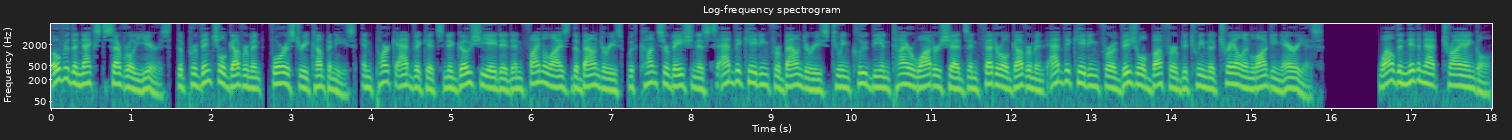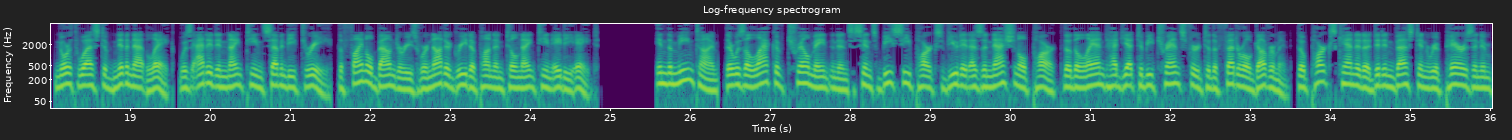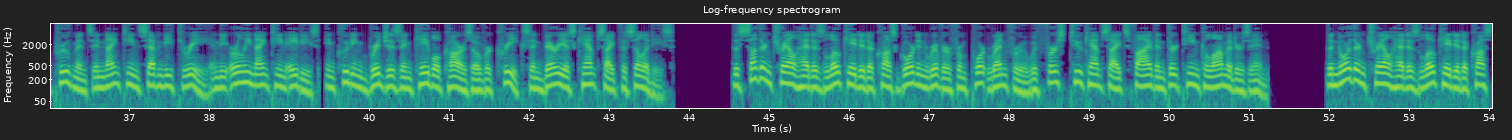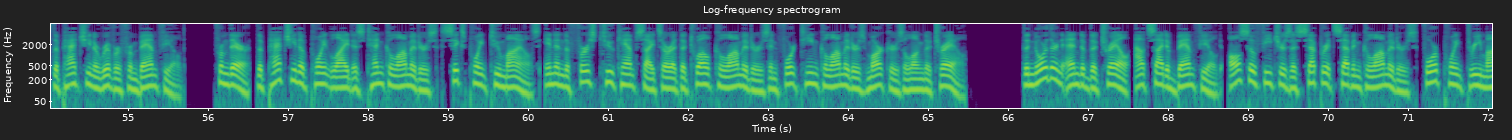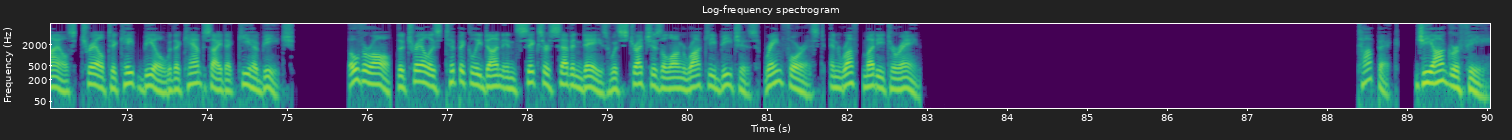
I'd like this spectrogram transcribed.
Over the next several years, the provincial government, forestry companies, and park advocates negotiated and finalized the boundaries, with conservationists advocating for boundaries to include the entire watersheds and federal government advocating for a visual buffer between the trail and logging areas. While the Nitinat Triangle, northwest of Nitinat Lake, was added in 1973, the final boundaries were not agreed upon until 1988. In the meantime, there was a lack of trail maintenance since BC Parks viewed it as a national park though the land had yet to be transferred to the federal government, though Parks Canada did invest in repairs and improvements in 1973 and the early 1980s, including bridges and cable cars over creeks and various campsite facilities. The southern trailhead is located across Gordon River from Port Renfrew with first two campsites 5 and 13 km in. The northern trailhead is located across the Pachena River from Bamfield. From there, the Pachena Point Light is 10 km (6.2 miles) in and the first two campsites are at the 12 km and 14 km markers along the trail. The northern end of the trail, outside of Bamfield, also features a separate 7 km (4.3 miles) trail to Cape Beale with a campsite at Keeha Beach. Overall, the trail is typically done in six or seven days with stretches along rocky beaches, rainforest, and rough, muddy terrain. Geography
